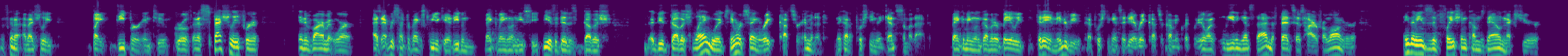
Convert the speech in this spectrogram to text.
it's going to eventually bite deeper into growth, and especially for an environment where, as every central bank has communicated, even Bank of England, ECB, as it did this dovish, uh, the dovish language, they weren't saying rate cuts are imminent. They kind of pushed even against some of that. Bank of England Governor Bailey today in an interview kind of pushed against the idea rate cuts are coming quickly. They don't want to lead against that, and the Fed says higher for longer. I think that means as inflation comes down next year,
